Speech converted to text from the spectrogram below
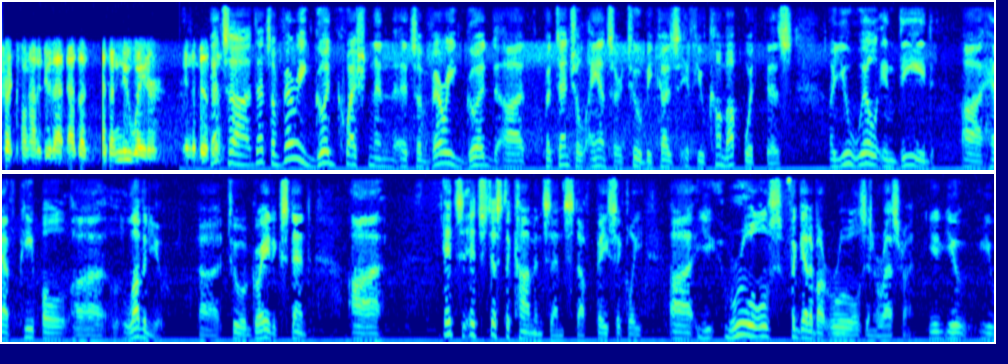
tricks on how to do that as a as a new waiter in the business. That's a that's a very good question, and it's a very good uh, potential answer too. Because if you come up with this, uh, you will indeed uh, have people uh, loving you uh, to a great extent. Uh, it's it's just the common sense stuff, basically. You, rules, forget about rules in a restaurant. You you you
